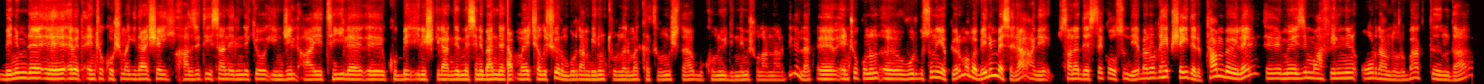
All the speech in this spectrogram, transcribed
Benim de e, evet en çok hoşuma giden şey Hazreti İsa'nın elindeki o İncil ayetiyle e, kubbe ilişkilendirmesini ben de yapmaya çalışıyorum. Buradan benim turlarıma katılmış da bu konuyu dinlemiş olanlar bilirler. E, en çok onun e, vurgusunu yapıyorum ama benim mesela hani sana destek olsun diye ben orada hep şey derim. Tam böyle e, müezzin mahfilinin oradan doğru baktığında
